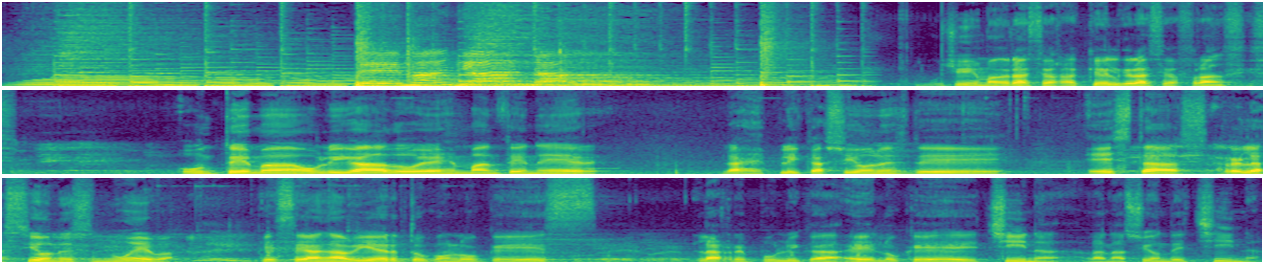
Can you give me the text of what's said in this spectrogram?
De mañana. Muchísimas gracias Raquel, gracias Francis. Un tema obligado es mantener las explicaciones de estas relaciones nuevas que se han abierto con lo que es la República, eh, lo que es China, la nación de China,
